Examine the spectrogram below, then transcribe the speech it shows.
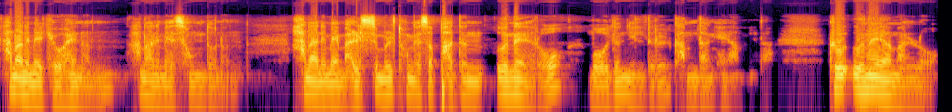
하나님의 교회는 하나님의 성도는 하나님의 말씀을 통해서 받은 은혜로 모든 일들을 감당해야 합니다. 그 은혜야말로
